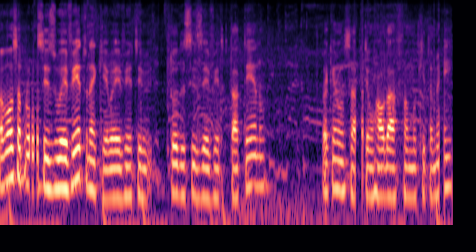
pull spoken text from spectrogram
Pra mostrar pra vocês o evento, né? Que é o evento, todos esses eventos que tá tendo. Pra quem não sabe, tem um hall da fama aqui também.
